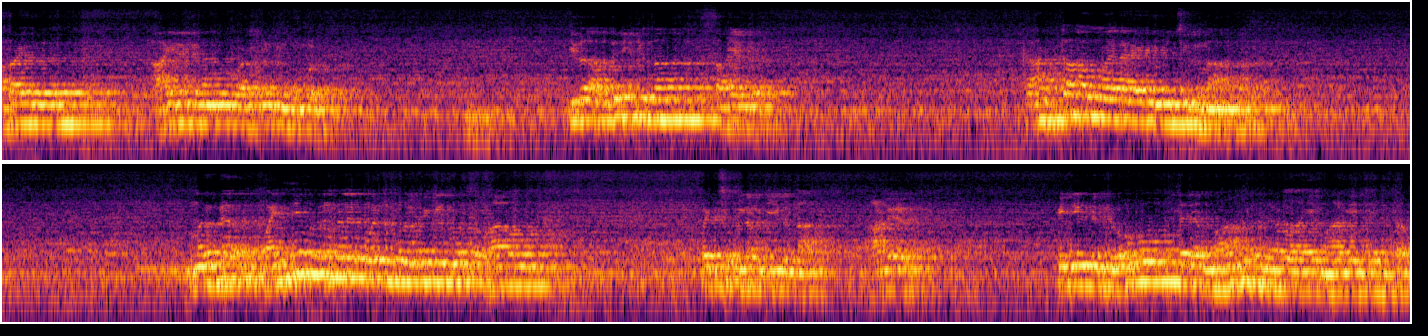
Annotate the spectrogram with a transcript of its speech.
അതായത് ആയിരത്തി നാനൂറ് വർഷങ്ങൾക്ക് മുമ്പ് ഇത് അവതരിക്കുന്ന സമയത്ത് കാട്ടാളന്മാരായി ജീവിച്ചിരുന്ന മൃഗ വന്യമൃഗങ്ങളെ പോലും തോൽപ്പിക്കുന്ന സ്വഭാവം വെച്ച് പുലർത്തിയിരുന്ന ആളുകൾ പിന്നീട് ലോകോത്തര മാതൃകകളായി മാറിയ ചരിത്രം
